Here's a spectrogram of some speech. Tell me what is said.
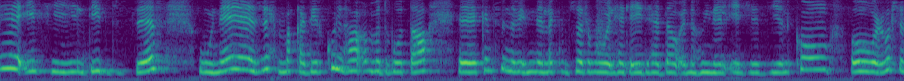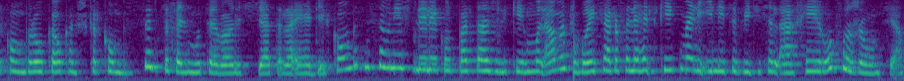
هائل تيجي لذيذ بزاف وناجح مقادير كلها مضبوطة. آه، كنتمنى بإذن الله تجربوا لهذا العيد هذا وأنه ينال الإعجاب ديالكم. وعواشركم مبروكة وكنشكركم بزاف بزاف على المتابعة والتشجيعات الرائعة ديالكم. ما تنساونيش ب les likes وال partage واللي كيهم الأمر. بغيت تعرف على هذا الكيك ما لي إلي فيديو حتى الأخير. وفرجة pronúncia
